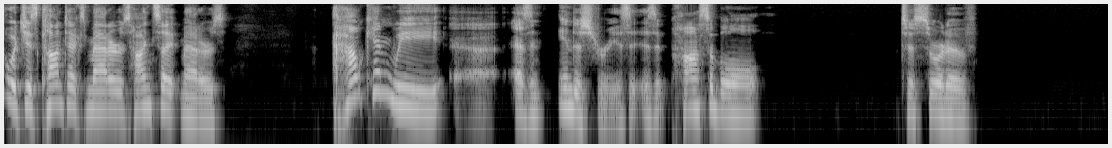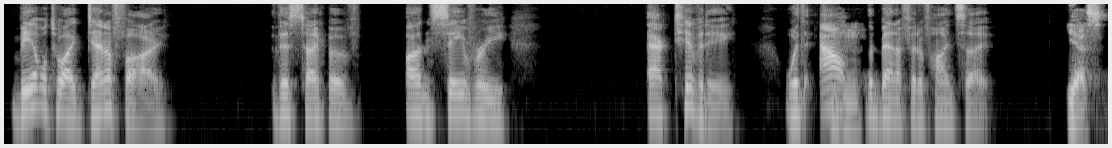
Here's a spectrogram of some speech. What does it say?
which is context matters, hindsight matters. How can we, uh, as an industry, is it, is it possible to sort of be able to identify this type of unsavory activity without mm-hmm. the benefit of hindsight? Yes.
